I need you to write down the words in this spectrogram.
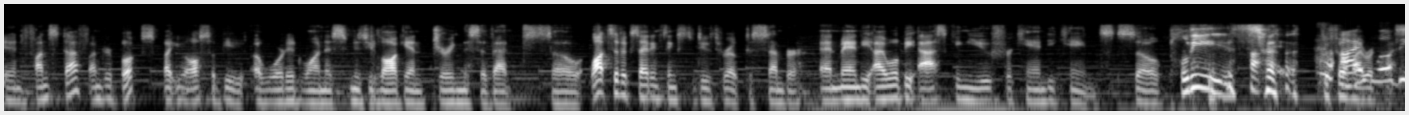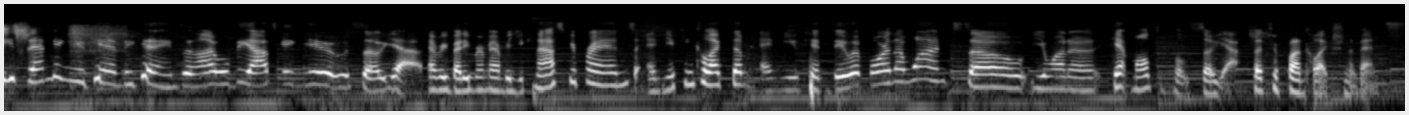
in Fun Stuff under Books, but you'll also be awarded one as soon as you log in during this event. So lots of exciting things to do throughout December. And Mandy, I will be asking you for candy canes. So please fulfill my I will be sending you candy canes and I will be asking you. So, yeah, everybody remember you can ask your friends and you can collect them and you can do it more than once. So, you want to get multiples. So, yeah, such a fun collection of events.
